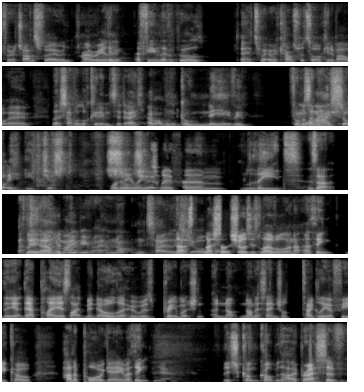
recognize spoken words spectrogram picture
for a transfer, and I really. a few Liverpool uh, Twitter accounts were talking about. Um, Let's have a look at him today. I, I wouldn't go near him. From Wasn't what it- I saw, he, he's just Wasn't he linked a- with um, Leeds? Is that I think that you with- might be right. I'm not entirely that's sure. that but- shows his level? And I, I think they they had players like Minola, who was pretty much a non-essential. Tagliafico had a poor game. I think yeah. they just couldn't cope with the high press of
